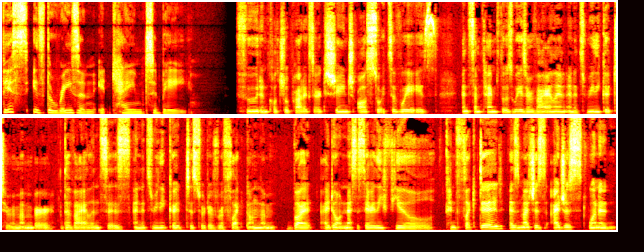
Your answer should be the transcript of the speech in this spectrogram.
This is the reason it came to be. Food and cultural products are exchanged all sorts of ways. And sometimes those ways are violent, and it's really good to remember the violences and it's really good to sort of reflect on them. But I don't necessarily feel conflicted as much as I just wanted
